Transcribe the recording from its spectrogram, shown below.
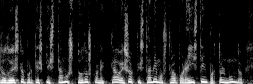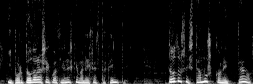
todo esto, porque es que estamos todos conectados. Eso es que está demostrado por Einstein, por todo el mundo y por todas las ecuaciones que maneja esta gente. Todos estamos conectados.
